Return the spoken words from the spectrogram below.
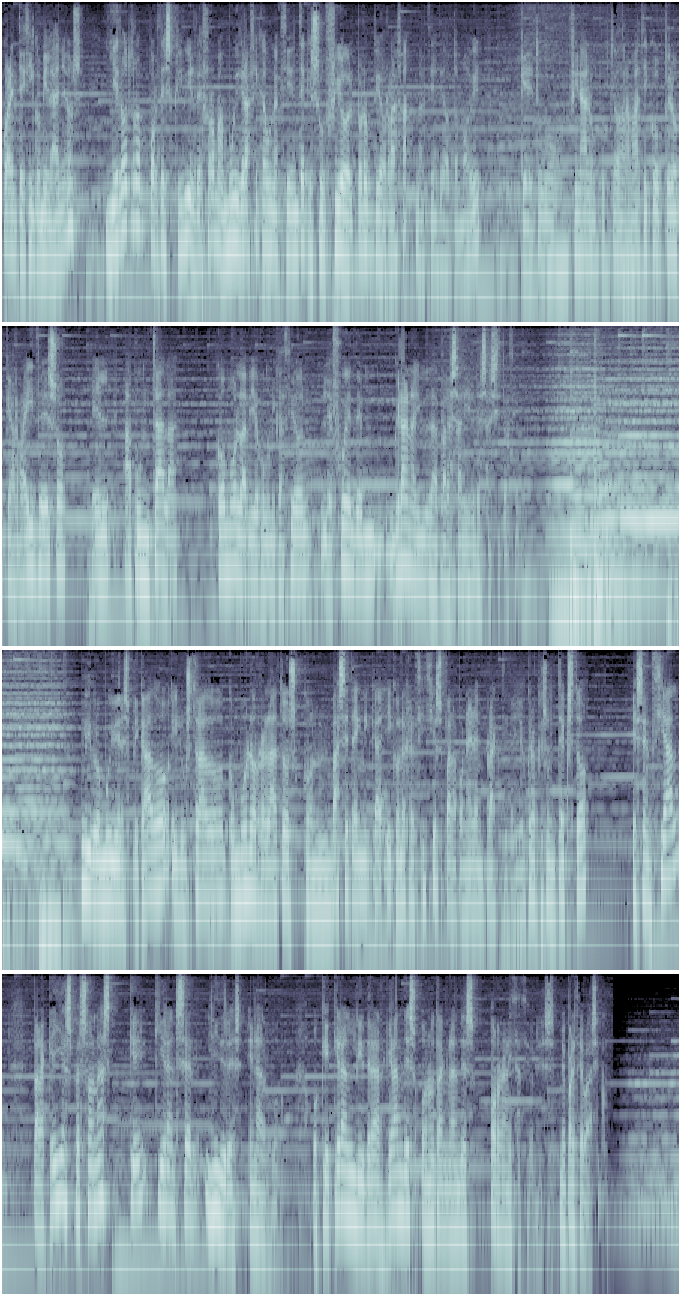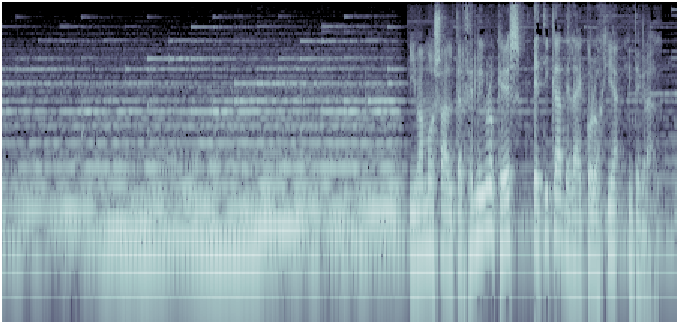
45.000 años y el otro por describir de forma muy gráfica un accidente que sufrió el propio Rafa, un accidente de automóvil, que tuvo un final un poquito dramático, pero que a raíz de eso él apuntala cómo la biocomunicación le fue de gran ayuda para salir de esa situación. Un libro muy bien explicado, ilustrado, con buenos relatos, con base técnica y con ejercicios para poner en práctica. Yo creo que es un texto esencial para aquellas personas que quieran ser líderes en algo o que quieran liderar grandes o no tan grandes organizaciones. Me parece básico. Y vamos al tercer libro que es Ética de la Ecología Integral.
